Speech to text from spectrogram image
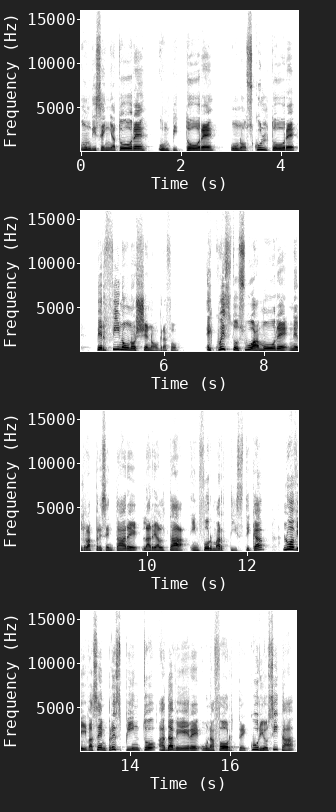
un disegnatore, un pittore, uno scultore, perfino uno scenografo. E questo suo amore nel rappresentare la realtà in forma artistica lo aveva sempre spinto ad avere una forte curiosità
